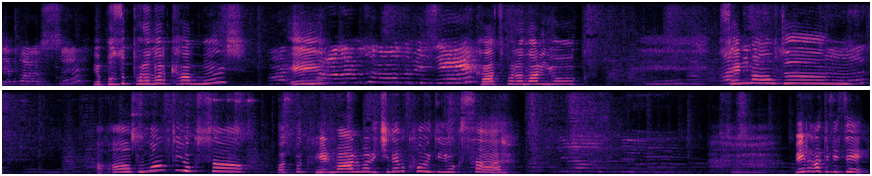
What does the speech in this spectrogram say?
Ne parası? Ya bozuk paralar kalmış. Ee, Paralarımız ne oldu bizim? kağıt paralar yok. Sen mi aldın? Aa bu mu aldı yoksa? Bak bak fermuar var içine mi koydu yoksa? Ver hadi bize.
